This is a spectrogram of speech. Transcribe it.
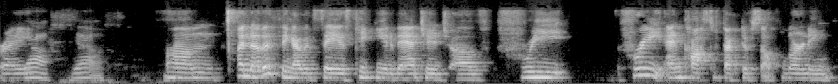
right? Yeah, yeah. Um, another thing I would say is taking advantage of free, free and cost-effective self-learning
